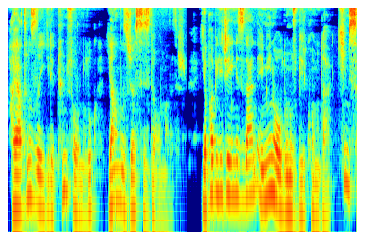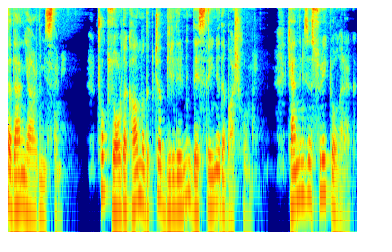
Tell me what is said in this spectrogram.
hayatınızla ilgili tüm sorumluluk yalnızca sizde olmalıdır. Yapabileceğinizden emin olduğunuz bir konuda kimseden yardım istemeyin. Çok zorda kalmadıkça birilerinin desteğine de başvurmayın. Kendinize sürekli olarak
